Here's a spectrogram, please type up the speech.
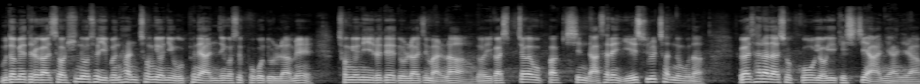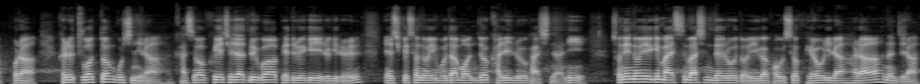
무덤에 들어가서 흰 옷을 입은 한 청년이 우편에 앉은 것을 보고 놀라매 청년이 이르되 놀라지 말라 너희가 십자가에 못 박히신 나사렛 예수를 찾는구나 그가 살아나셨고 여기 계시지 아니하니라. 보라 그를 두었던 곳이니라. 가서 그의 제자들과 베드로에게 이르기를 예수께서 너희보다 먼저 갈릴리로 가시나니 전에 너희에게 말씀하신 대로 너희가 거기서 배우리라 하라 하는지라.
